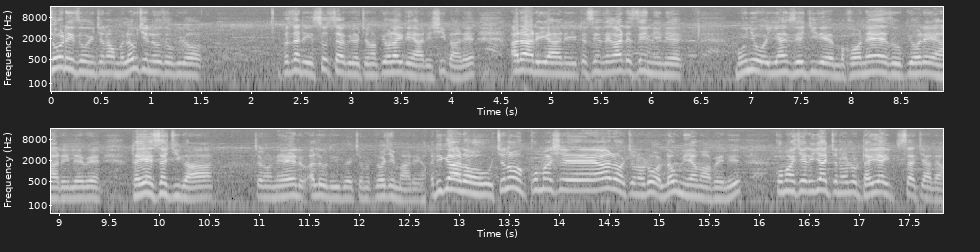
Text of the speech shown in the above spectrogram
ချို့တွေဆိုရင်ကျွန်တော်မလုပ်ချင်လို့ဆိုပြီးတော့ပတ်သက်တွေဆွတ်ဆက်ပြီးတော့ကျွန်တော်ပြောလိုက်တဲ့ဟာတွေရှိပါတယ်အဲ့ဒါတွေကနေတစင်စကားတစင်အနေနဲ့မုံညိုအရန်ဈေးကြီးတယ်မခေါ်နဲ့ဆိုပြောတဲ့ဟာတွေလည်းပဲဓာတ်ရိုက်ဆက်ကြည့်ပါကျွန်တော်လည်းအဲ့လိုလေးပဲကျွန်တော်ပြောချင်ပါတယ်အဓိကတော့ဟိုကျွန်တော် commercial ကတော့ကျွန်တော်တို့ကလုပ်နေရမှာပဲလေ commercial တွေကကျွန်တော်တို့ဓာတ်ရိုက်ဆက်ကြတာ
